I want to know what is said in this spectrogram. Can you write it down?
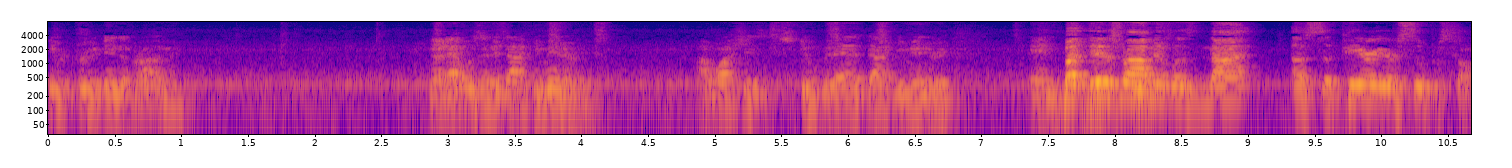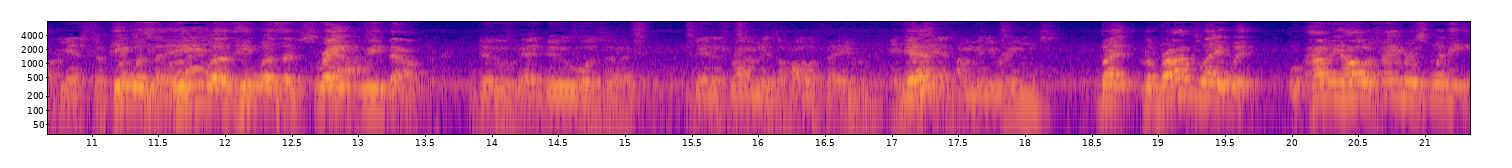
He recruited Dennis Rodman. No, that was in a documentary. I watched his stupid ass documentary, and But Dennis Rodman was not a superior superstar. Yes, the he was. he A, was. he was. He was a great Stop. rebounder. dude, that dude was a Dennis Rodman is a Hall of Famer, and Yeah. he has how many rings? But LeBron played with how many Hall of Famers when he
